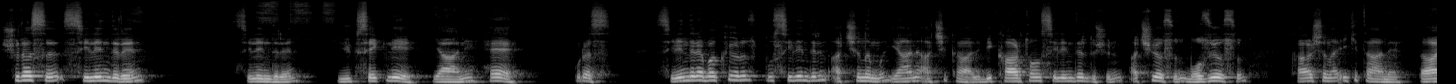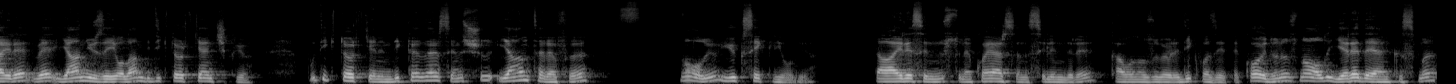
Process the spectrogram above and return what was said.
Şurası silindirin silindirin yüksekliği yani h. Burası. Silindire bakıyoruz. Bu silindirin açınımı yani açık hali. Bir karton silindir düşünün. Açıyorsun, bozuyorsun. Karşına iki tane daire ve yan yüzeyi olan bir dikdörtgen çıkıyor. Bu dikdörtgenin dikkat ederseniz şu yan tarafı ne oluyor? Yüksekliği oluyor. Dairesinin üstüne koyarsanız silindiri, kavanozu böyle dik vaziyette koydunuz. Ne oldu? Yere değen kısmı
